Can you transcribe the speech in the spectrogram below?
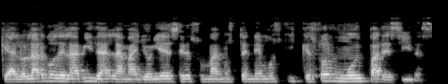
que a lo largo de la vida la mayoría de seres humanos tenemos y que son muy parecidas.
